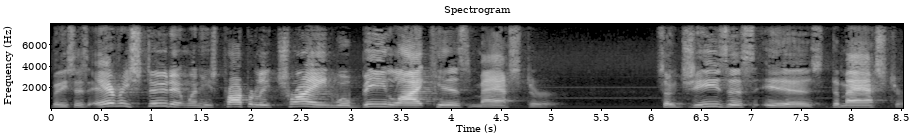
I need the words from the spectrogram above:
but he says, Every student, when he's properly trained, will be like his master. So Jesus is the master.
